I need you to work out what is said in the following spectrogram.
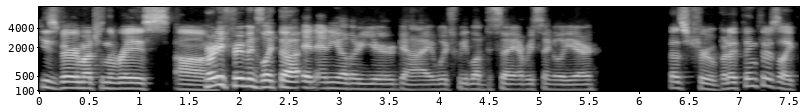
he's very much in the race. Um, Freddie Freeman's like the in any other year guy, which we love to say every single year. That's true, but I think there's like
